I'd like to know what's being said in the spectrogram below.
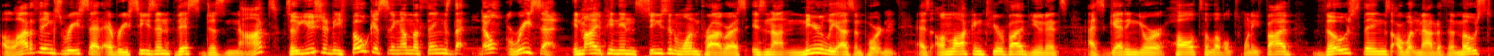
A lot of things reset every season. This does not. So you should be focusing on the things that don't reset. In my opinion season one progress is not nearly as important as unlocking tier 5 units as getting your hall to level 25 those things are what matter the most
